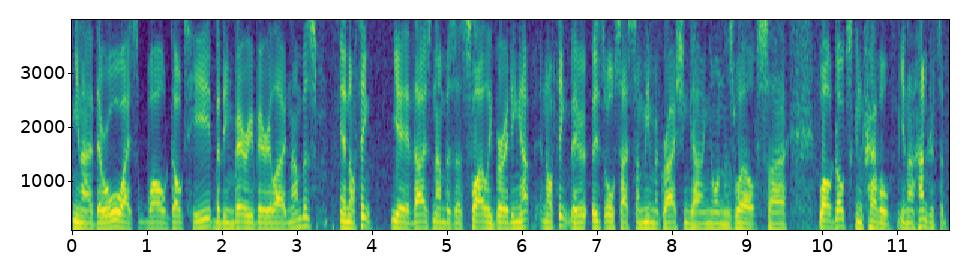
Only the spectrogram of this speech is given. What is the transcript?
you know, there are always wild dogs here, but in very, very low numbers. And I think yeah, those numbers are slowly breeding up, and I think there is also some immigration going on as well. So, while dogs can travel, you know, hundreds of,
